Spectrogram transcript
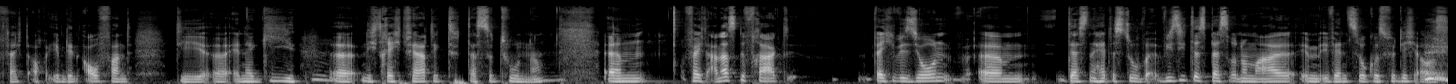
vielleicht auch eben den Aufwand, die äh, Energie mhm. äh, nicht rechtfertigt, das zu tun. Ne? Mhm. Ähm, vielleicht anders gefragt, welche Vision ähm, dessen hättest du? Wie sieht das bessere Normal im Eventzirkus für dich aus?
